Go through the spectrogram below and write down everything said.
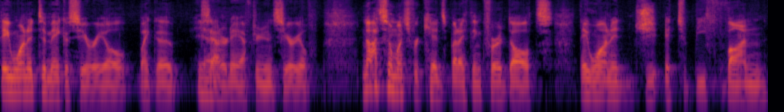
they wanted to make a serial, like a Yeah. Saturday afternoon serial. Not so much for kids, but I think for adults. They wanted it to be fun.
